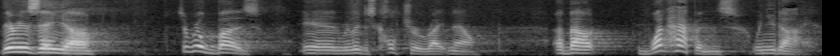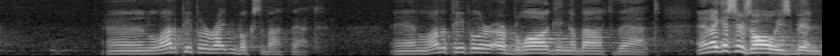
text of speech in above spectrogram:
There is a, uh, there's a real buzz in religious culture right now about what happens when you die. And a lot of people are writing books about that. And a lot of people are, are blogging about that. And I guess there's always been,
